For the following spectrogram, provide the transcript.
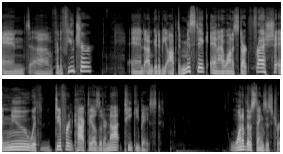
and uh, for the future and I'm going to be optimistic and I want to start fresh and new with different cocktails that are not tiki based. One of those things is true.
